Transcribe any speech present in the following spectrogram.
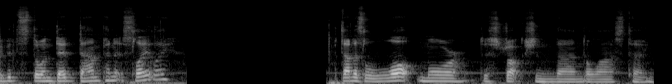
Maybe the stone did dampen it slightly? But that is a lot more destruction than the last time.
